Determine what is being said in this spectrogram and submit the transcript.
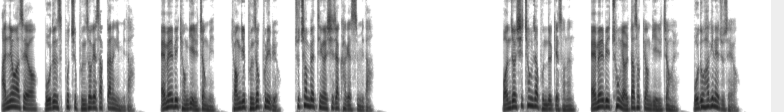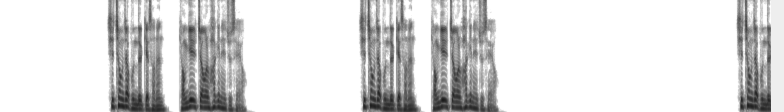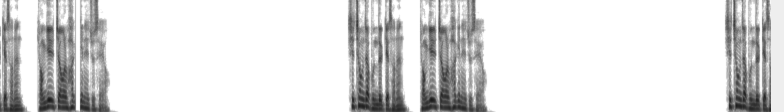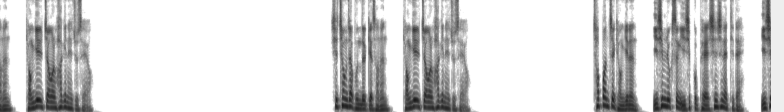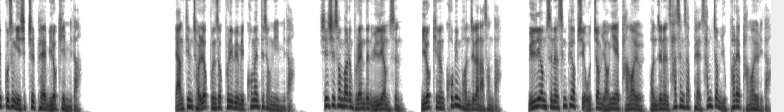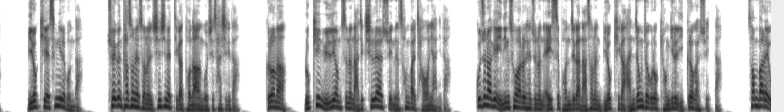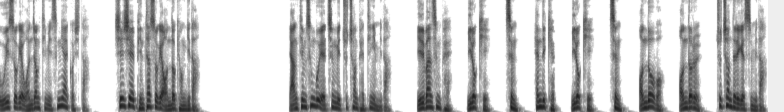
안녕하세요. 모든 스포츠 분석의 쌉가능입니다. MLB 경기 일정 및 경기 분석 프리뷰, 추천 배팅을 시작하겠습니다. 먼저 시청자분들께서는 MLB 총 15경기 일정을 모두 확인해 주세요. 시청자분들께서는 경기 일정을 확인해 주세요. 시청자분들께서는 경기 일정을 확인해 주세요. 시청자분들께서는 경기 일정을 확인해 주세요. 시청자분들께서는 경기 일정을 확인해 주세요. 시청자분들께서는 경기 일정을 확인해 주세요. 시청자분들께서는 경기 일정을 확인해 주세요. 첫 번째 경기는 26승 29패 신시내티 대 29승 27패 미러키입니다. 양팀 전력 분석 프리뷰 및 코멘트 정리입니다. 신시 선발은 브랜든 윌리엄슨, 미러키는 코빈 번즈가 나선다. 윌리엄스는 승패 없이 5.02의 방어율, 번즈는 4승 4패 3.68의 방어율이다. 미러키의 승리를 본다. 최근 타선에서는 신시내티가 더 나은 것이 사실이다. 그러나 루키인 윌리엄스는 아직 신뢰할 수 있는 선발 자원이 아니다. 꾸준하게 이닝 소화를 해주는 에이스 번즈가 나서는 미러키가 안정적으로 경기를 이끌어갈 수 있다. 선발의 우위 속에 원정팀이 승리할 것이다. 신시의 빈타 속의 언더 경기다. 양팀 승부 예측 및 추천 배팅입니다. 일반 승패, 미러키, 승, 핸디캡, 미러키, 승, 언더오버, 언더를 추천드리겠습니다.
